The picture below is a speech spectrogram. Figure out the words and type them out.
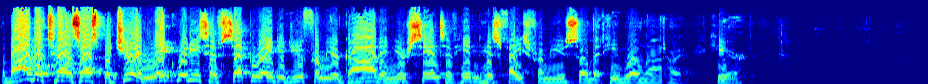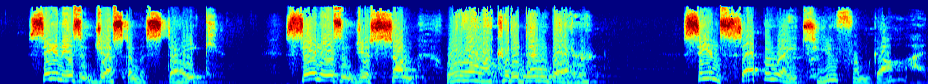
The Bible tells us, but your iniquities have separated you from your God, and your sins have hidden his face from you so that he will not hear. Sin isn't just a mistake. Sin isn't just some, well, I could have done better. Sin separates you from God.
